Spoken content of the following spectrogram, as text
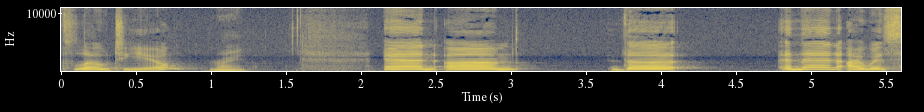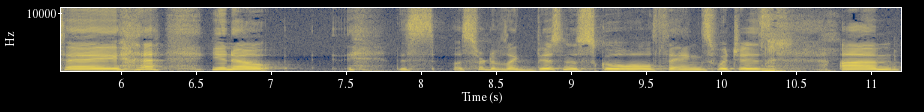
flow to you Right. And um, the and then I would say, you know, this sort of like business school things, which is um,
